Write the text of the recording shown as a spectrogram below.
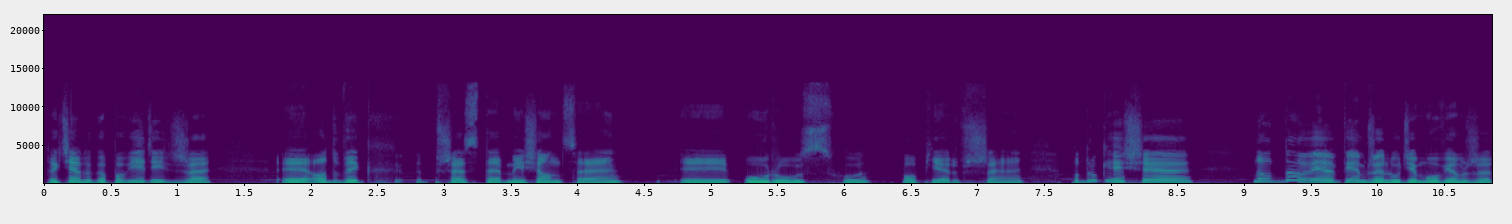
To chciałem tylko powiedzieć, że y, odwyk przez te miesiące y, urósł, po pierwsze. Po drugie się No, no wiem, wiem, że ludzie mówią, że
